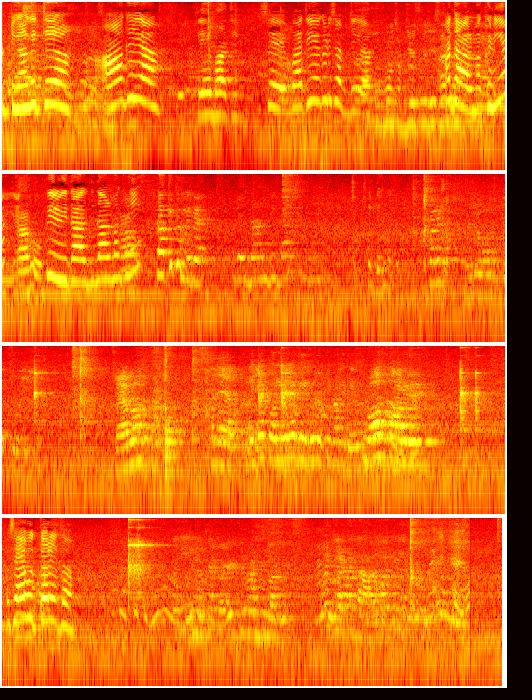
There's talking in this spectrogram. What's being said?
ਰੋਟੀਆਂ ਕਿੱਥੇ ਆ? ਆ ਗਈ ਆ? ਸੇਮ ਭਾਜੀ। ਸੇ ਬਾਜੀ ਇਹ ਕਿਹੜੀ ਸਬਜ਼ੀ ਆ? ਆ ਦਾਲ ਮੱਖਣੀ ਆ? ਆਹੋ। ਪੀਲੀ ਦਾਲ ਦੀ ਦਾਲ ਮੱਖਣੀ? ਕਾਕੀ ਚੱਲੇ ਬੈ ਇਹਦਾ ਕੋਲੀ ਨੇ ਵੀਰੂ ਰੋਟੀ ਪਾ ਕੇ ਦੇਵਾਂ ਉਹ ਸਾਹਿਬ ਉੱਤਰ ਹੈ ਤਾਂ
